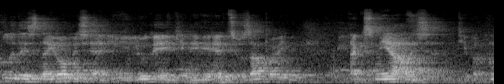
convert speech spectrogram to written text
Коли десь знайомишся, і люди, які не вірять в цю заповідь, так сміялися, типу, хм,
